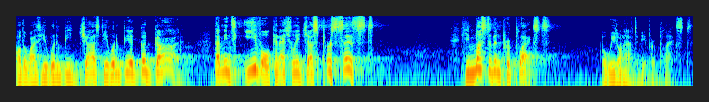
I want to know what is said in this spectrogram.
Otherwise, he wouldn't be just. He wouldn't be a good God. That means evil can actually just persist. He must have been perplexed, but we don't have to be perplexed.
